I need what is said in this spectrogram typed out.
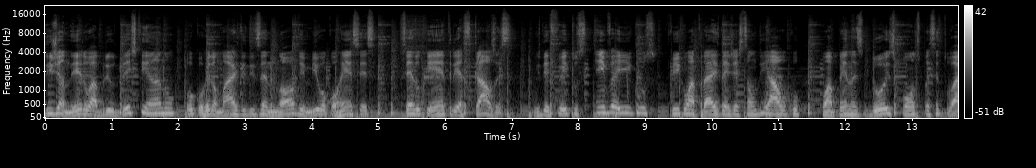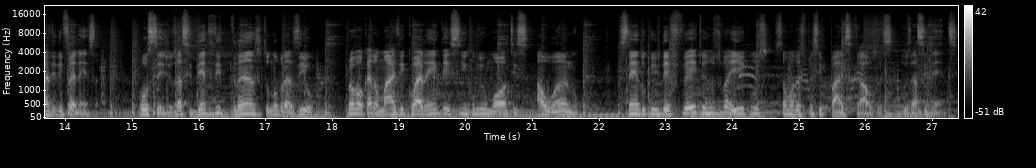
de janeiro a abril deste ano ocorreram mais de 19 mil ocorrências, sendo que entre as causas, os defeitos em veículos ficam atrás da ingestão de álcool, com apenas 2 pontos percentuais de diferença. Ou seja, os acidentes de trânsito no Brasil provocaram mais de 45 mil mortes ao ano, sendo que os defeitos nos veículos são uma das principais causas dos acidentes.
